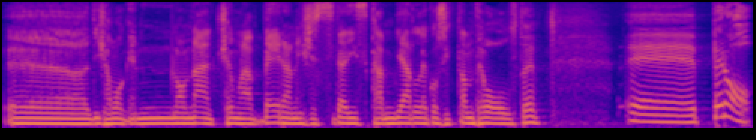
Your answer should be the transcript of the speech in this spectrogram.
eh, diciamo che non ha- c'è una vera necessità di scambiarle così tante volte. Eh, però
